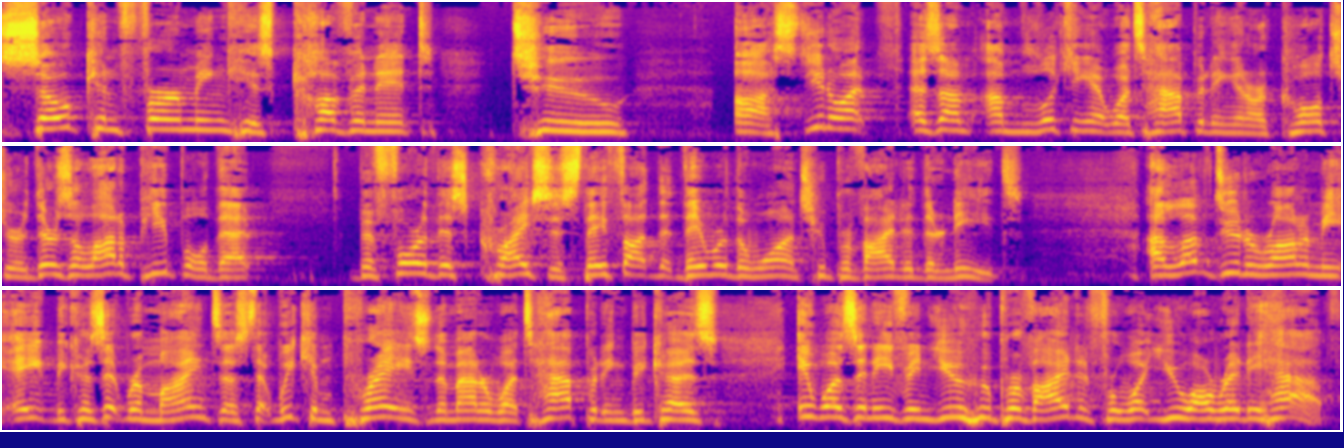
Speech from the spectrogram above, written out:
so confirming his covenant to us. You know what? As I'm, I'm looking at what's happening in our culture, there's a lot of people that before this crisis, they thought that they were the ones who provided their needs. I love Deuteronomy 8 because it reminds us that we can praise no matter what's happening because it wasn't even you who provided for what you already have.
